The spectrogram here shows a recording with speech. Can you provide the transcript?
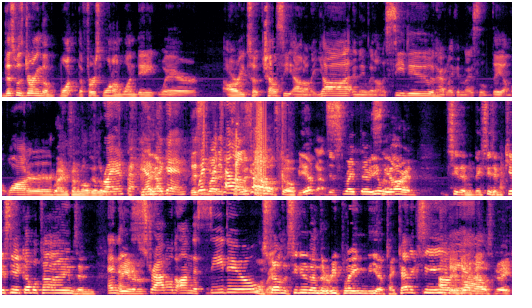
this was during the one, the first one-on-one date where Arie took Chelsea out on a yacht, and they went on a sea-doo and had like a nice little day on the water. Right in front of all the other Ryan, women. Fra- yep, Yeah. again This with is where the the telescope. telescope. Yep, Yes. just right there. Here So- we are, and see them. They see them kissing a couple times, and and they were straddled on the sea well, doo. still on the CD, and then they're replaying the uh, Titanic scene. Oh, yeah. that was great.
